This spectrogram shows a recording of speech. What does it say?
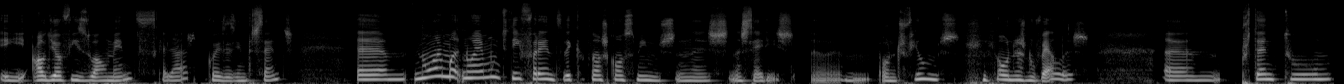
e audiovisualmente, se calhar, coisas interessantes um, não, é não é muito diferente daquilo que nós consumimos nas, nas séries, um, ou nos filmes, ou nas novelas. Um, portanto,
